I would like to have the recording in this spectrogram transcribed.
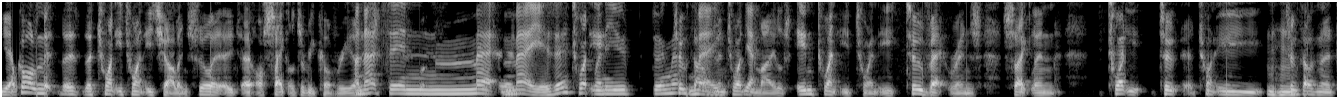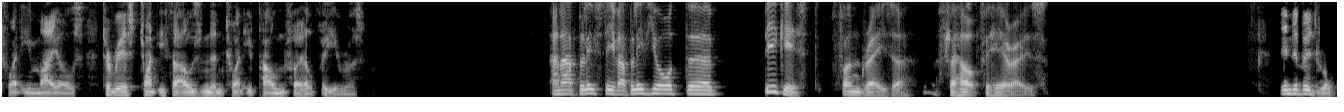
Yeah, we're calling it the, the 2020 challenge, so it, or cycle to recovery, and that's in May, uh, May, is it? 20 when are you doing that? 2020 May. Yeah. miles in 2020, two veterans cycling 20, two- uh, 20 Mhm. 2020 miles to raise 20,000 and 20 pound for Help for Heroes. And I believe, Steve, I believe you're the biggest fundraiser for Help for Heroes. Individual.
